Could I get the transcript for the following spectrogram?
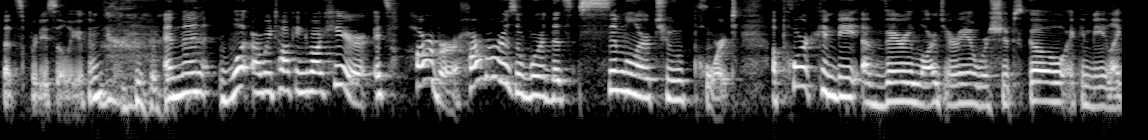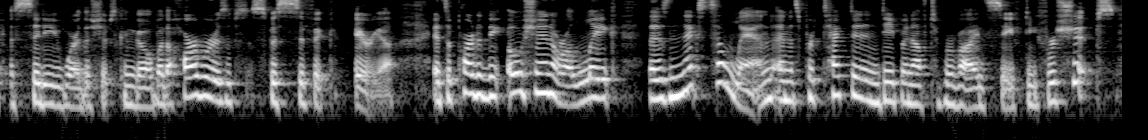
That's pretty silly of him. and then what are we talking about here? It's harbor. Harbor is a word that's similar to port. A port can be a very large area where ships go, it can be like a city where the ships can go, but a harbor is a specific area. It's a part of the ocean or a lake that is next to land and it's protected and deep enough to provide safety for ships.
